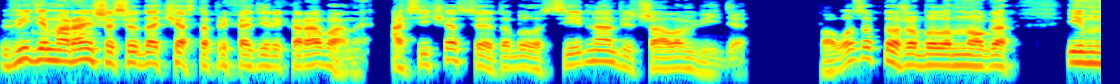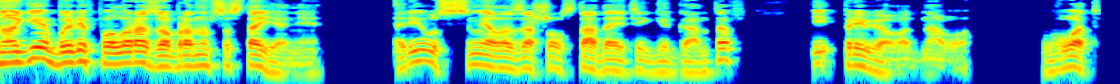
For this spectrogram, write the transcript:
Видимо, раньше сюда часто приходили караваны, а сейчас все это было в сильно обветшалом виде. Повозок тоже было много, и многие были в полуразобранном состоянии. Риус смело зашел в стадо этих гигантов и привел одного. Вот.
